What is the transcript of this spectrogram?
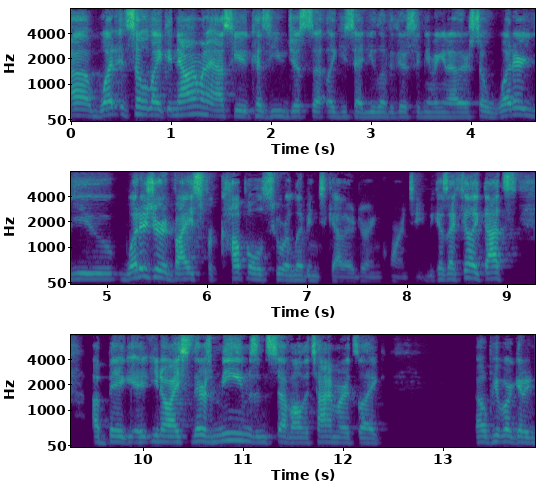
uh what so like now I want to ask you because you just uh, like you said you live with your significant other. So what are you what is your advice for couples who are living together during quarantine? Because I feel like that's a big you know I there's memes and stuff all the time where it's like oh people are getting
